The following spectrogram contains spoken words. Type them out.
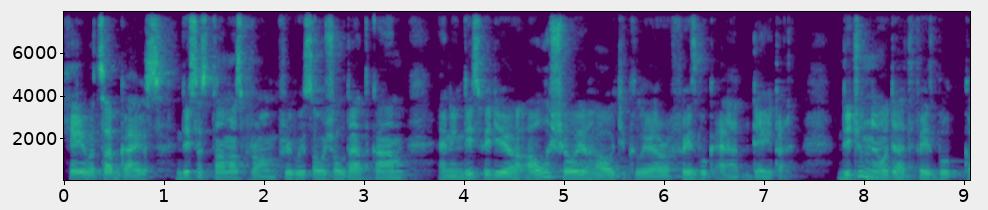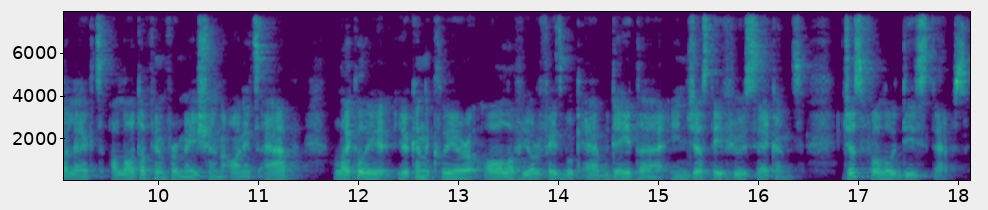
Hey, what's up guys? This is Thomas from freewaysocial.com and in this video I'll show you how to clear Facebook app data. Did you know that Facebook collects a lot of information on its app? Luckily, you can clear all of your Facebook app data in just a few seconds. Just follow these steps.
